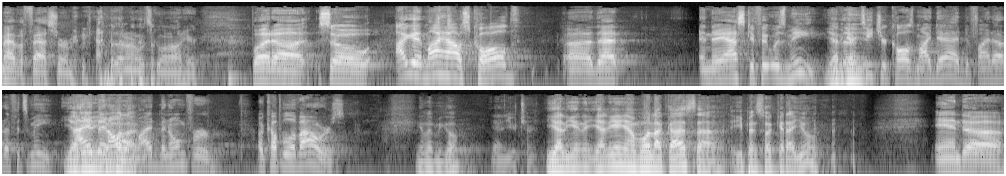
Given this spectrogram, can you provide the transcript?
to have a fast sermon. I don't know what's going on here. But uh, so I get my house called uh, that, and they ask if it was me. The teacher calls my dad to find out if it's me. I had been home. I had been home for a couple of hours. ¿Y el amigo? Yeah, your turn. Y alguien, y alguien llamó a la casa y pensó que era yo. And uh,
